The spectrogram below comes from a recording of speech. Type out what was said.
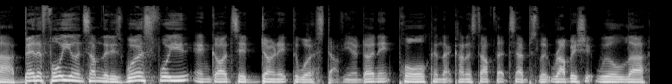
uh, better for you, and some that is worse for you. And God said, "Don't eat the worst stuff. You know, don't eat pork and that kind of stuff. That's absolute rubbish. It will uh,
